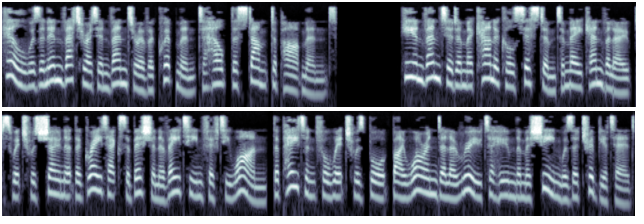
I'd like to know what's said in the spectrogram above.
Hill was an inveterate inventor of equipment to help the stamp department. He invented a mechanical system to make envelopes which was shown at the Great Exhibition of 1851, the patent for which was bought by Warren de la Rue to whom the machine was attributed.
